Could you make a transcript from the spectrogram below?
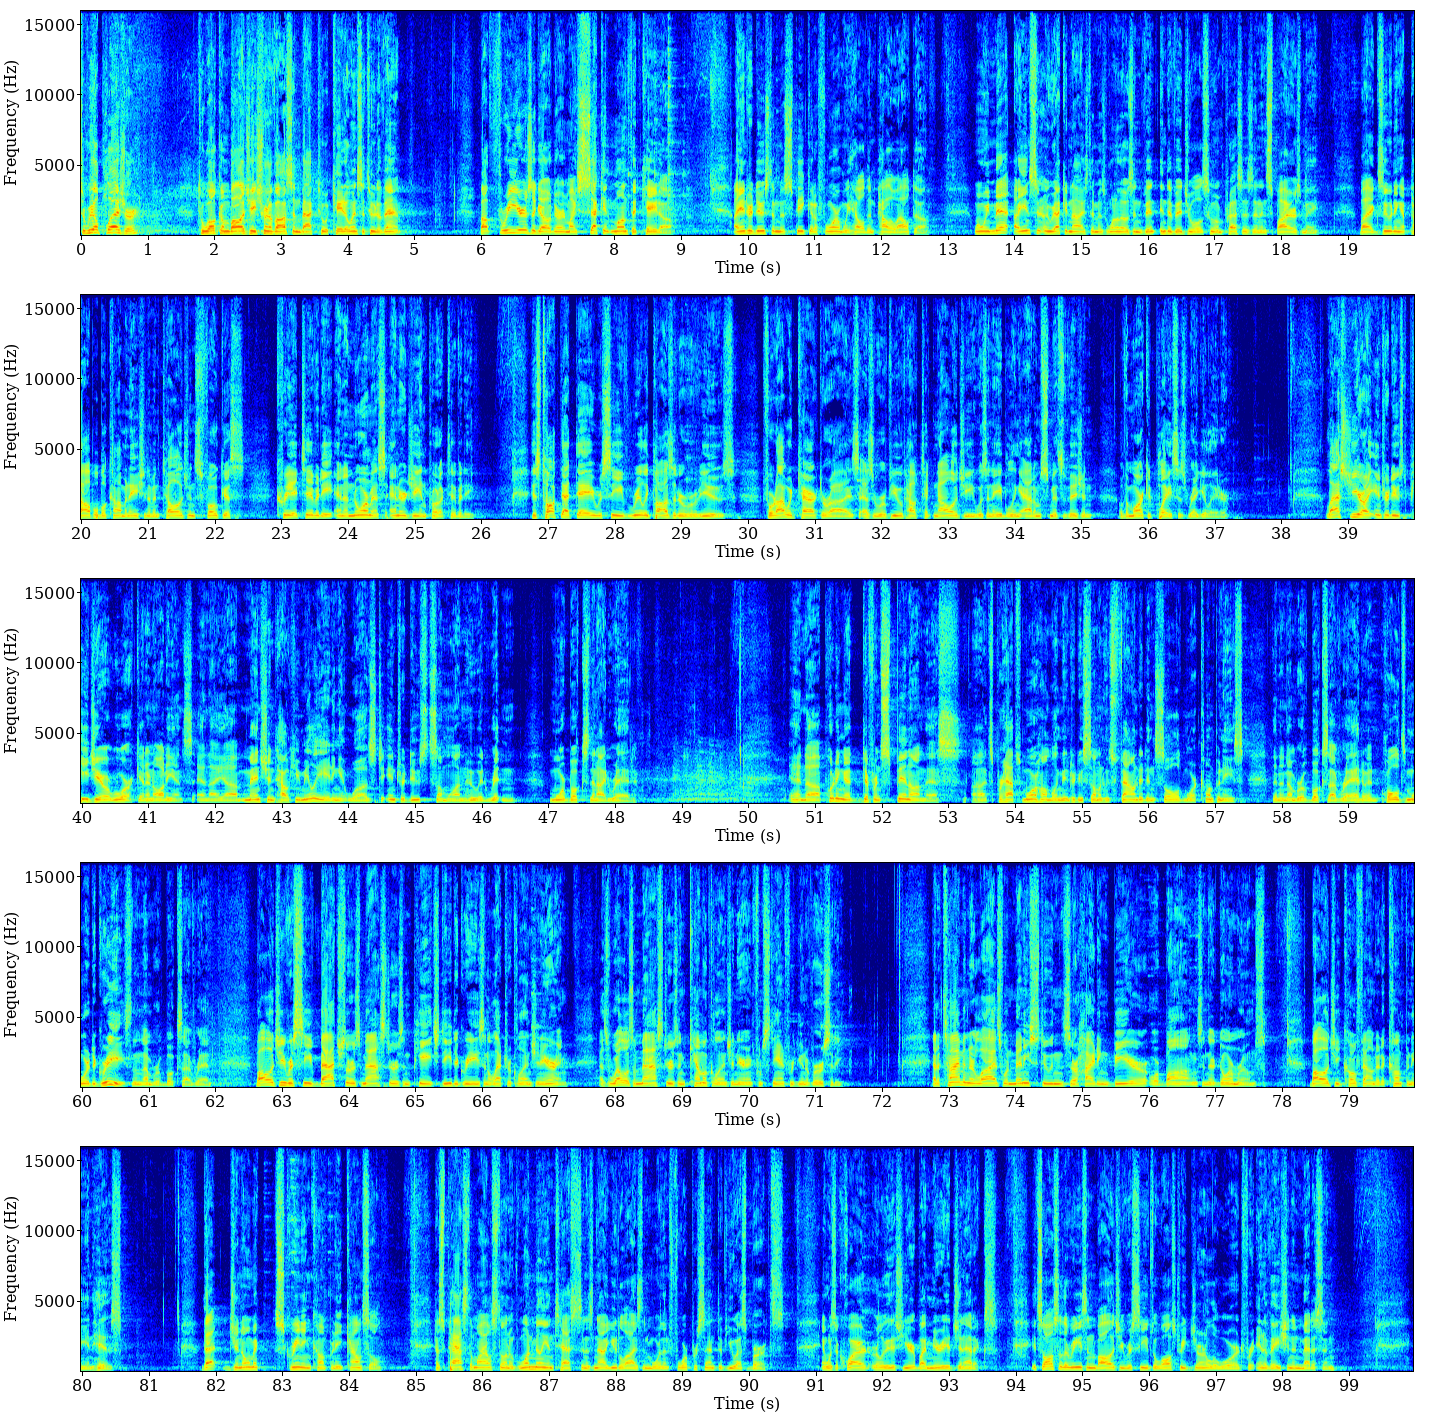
It's a real pleasure to welcome Balaji Srinivasan back to a Cato Institute event. About three years ago, during my second month at Cato, I introduced him to speak at a forum we held in Palo Alto. When we met, I instantly recognized him as one of those inv- individuals who impresses and inspires me by exuding a palpable combination of intelligence, focus, creativity, and enormous energy and productivity. His talk that day received really positive reviews for what I would characterize as a review of how technology was enabling Adam Smith's vision of the marketplace as regulator. Last year, I introduced PJ O'Rourke at an audience, and I uh, mentioned how humiliating it was to introduce someone who had written more books than I'd read. And uh, putting a different spin on this, uh, it's perhaps more humbling to introduce someone who's founded and sold more companies than the number of books I've read and holds more degrees than the number of books I've read. Balaji received bachelor's, master's, and PhD degrees in electrical engineering, as well as a master's in chemical engineering from Stanford University. At a time in their lives when many students are hiding beer or bongs in their dorm rooms, Balaji co founded a company in his. That genomic screening company, Counsyl, has passed the milestone of 1 million tests and is now utilized in more than 4% of US births and was acquired earlier this year by Myriad Genetics. It's also the reason Balaji received a Wall Street Journal Award for Innovation in Medicine.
